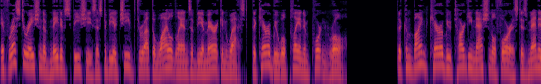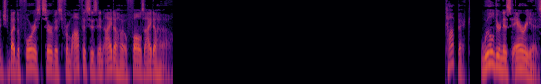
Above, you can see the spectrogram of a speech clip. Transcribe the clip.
If restoration of native species is to be achieved throughout the wildlands of the American West, the caribou will play an important role. The combined Caribou-Targhee National Forest is managed by the Forest Service from offices in Idaho Falls, Idaho. Wilderness areas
